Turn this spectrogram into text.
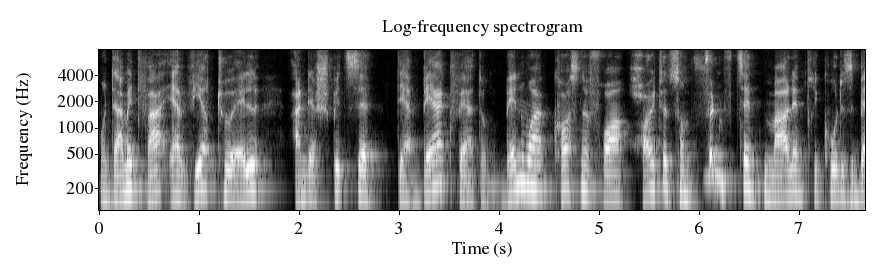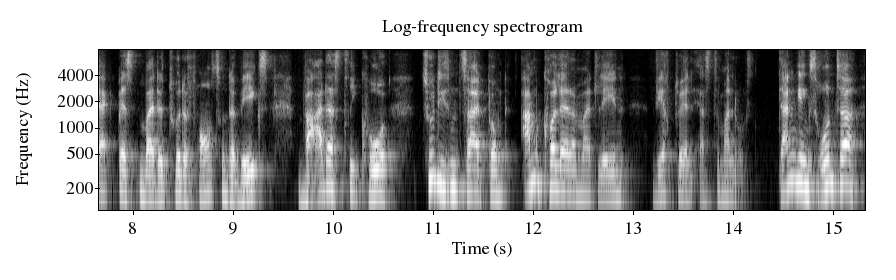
und damit war er virtuell an der Spitze der Bergwertung. Benoit Cosnefroy, heute zum 15. Mal im Trikot des Bergbesten bei der Tour de France unterwegs, war das Trikot zu diesem Zeitpunkt am Col de Madeleine virtuell erst einmal los. Dann ging es runter.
